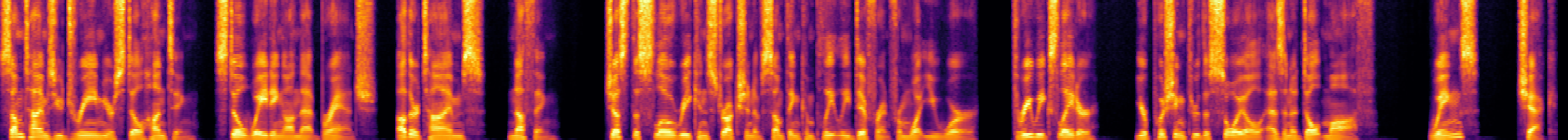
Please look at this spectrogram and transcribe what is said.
Sometimes you dream you're still hunting, still waiting on that branch. Other times, nothing. Just the slow reconstruction of something completely different from what you were. Three weeks later, you're pushing through the soil as an adult moth, Wings? Check.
